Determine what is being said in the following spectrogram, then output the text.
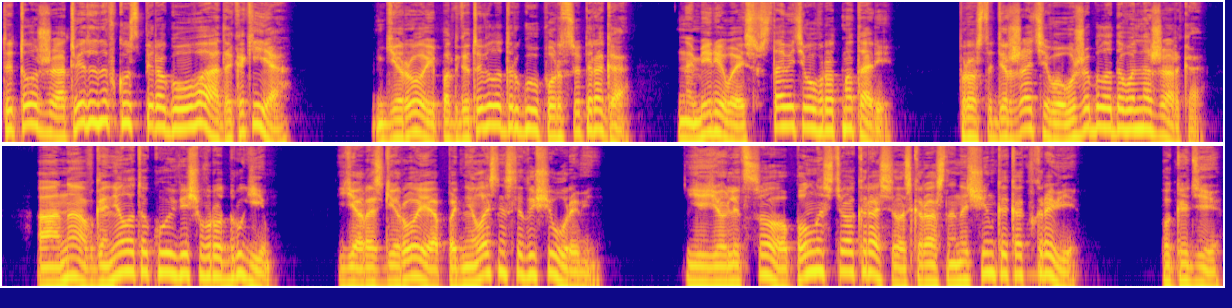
Ты тоже отведай на вкус пирогового ада, как и я». Герой подготовила другую порцию пирога, намереваясь вставить его в рот Матари. Просто держать его уже было довольно жарко, а она вгоняла такую вещь в рот другим. Ярость героя поднялась на следующий уровень. Ее лицо полностью окрасилось красной начинкой, как в крови. «Погоди,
